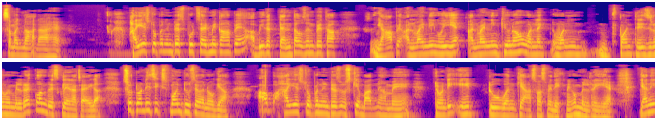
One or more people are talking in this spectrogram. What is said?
समझ में आ रहा है। Highest open interest put side में कहाँ पे है? अभी तक टेन थाउज़ेंड पे था। यहाँ पे अनवाइंडिंग हुई है। अनवाइंडिंग क्यों ना हो? One lakh one point three zero में मिल रहा है। कौन रिस्क लेना चाहेगा? So twenty six point two seven हो गया। अब हाईएस्ट ओपन इंटरेस्ट उसके बाद में हमें ट्वेंटी एट टू वन के आसपास में देखने को मिल रही है। यानी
